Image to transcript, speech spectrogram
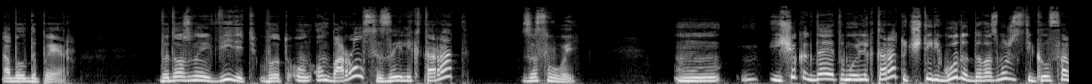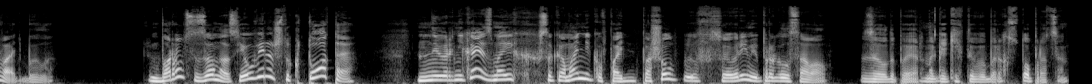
об ЛДПР. Вы должны видеть, вот он, он боролся за электорат, за свой. Еще когда этому электорату 4 года до возможности голосовать было. Боролся за нас. Я уверен, что кто-то наверняка из моих сокомандников пошел в свое время и проголосовал за ЛДПР на каких-то выборах, 100%.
